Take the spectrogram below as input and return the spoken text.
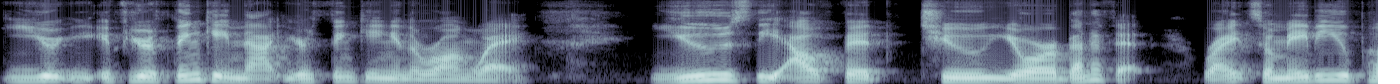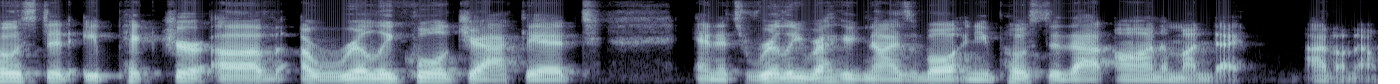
you're, if you're thinking that, you're thinking in the wrong way use the outfit to your benefit, right? So maybe you posted a picture of a really cool jacket and it's really recognizable and you posted that on a Monday. I don't know.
